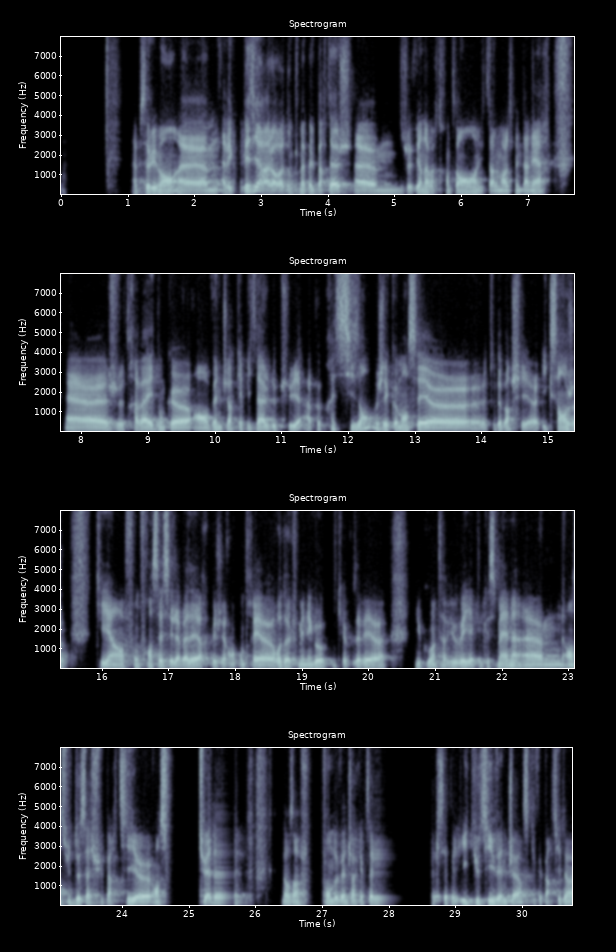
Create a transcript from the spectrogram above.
Absolument, euh, avec plaisir. Alors, donc je m'appelle Bartosz, euh, je viens d'avoir 30 ans, littéralement la semaine dernière. Euh, je travaille donc euh, en venture capital depuis à peu près six ans. J'ai commencé euh, tout d'abord chez Xange, qui est un fonds français. C'est là-bas d'ailleurs que j'ai rencontré Rodolphe Ménégo, que vous avez du coup interviewé il y a quelques semaines. ensuite de ça, je suis parti en Suède dans un fonds de venture capital qui s'appelle EQT Ventures, qui fait partie d'une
